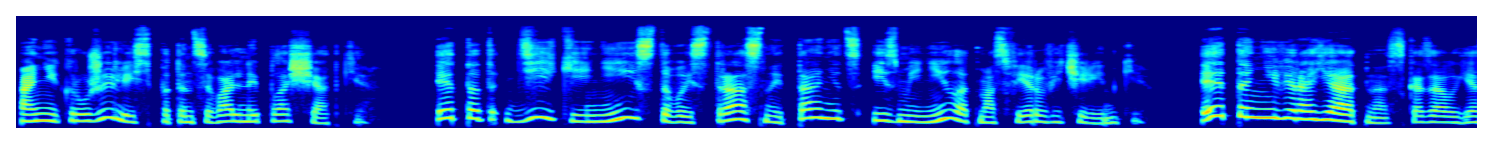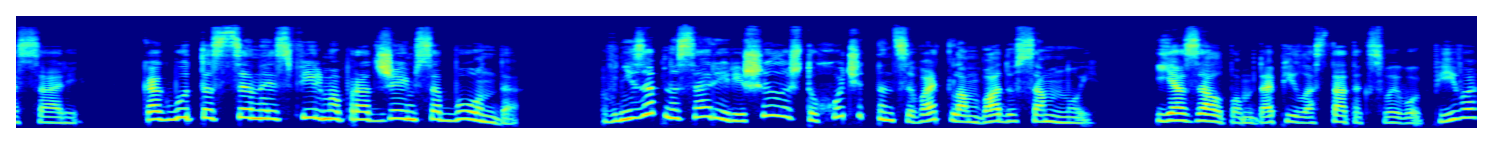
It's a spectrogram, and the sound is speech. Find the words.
они кружились по танцевальной площадке. Этот дикий, неистовый, страстный танец изменил атмосферу вечеринки. «Это невероятно!» — сказал я Саре. «Как будто сцена из фильма про Джеймса Бонда». Внезапно Сари решила, что хочет танцевать ламбаду со мной. Я залпом допил остаток своего пива,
